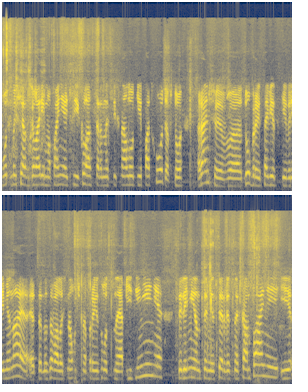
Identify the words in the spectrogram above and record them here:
вот мы сейчас говорим о понятии кластерных технологий и подходов, то раньше, в добрые советские времена, это называлось научно-производственное объединение элементами сервисных компаний и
